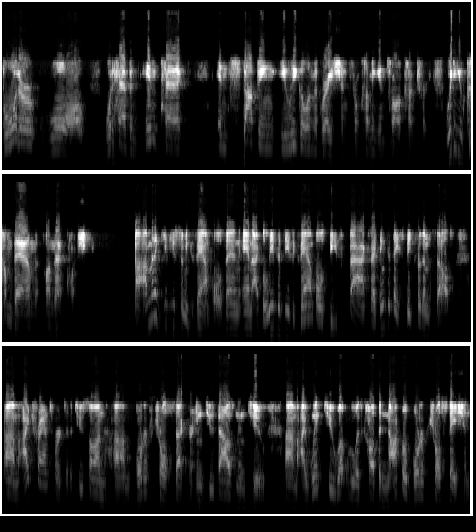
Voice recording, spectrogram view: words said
border wall would have an impact in stopping illegal immigration from coming into our country. Where do you come down on that question? I'm going to give you some examples, and, and I believe that these examples, these facts, I think that they speak for themselves. Um, I transferred to the Tucson um, Border Patrol sector in 2002. Um, I went to what was called the Naco Border Patrol Station.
